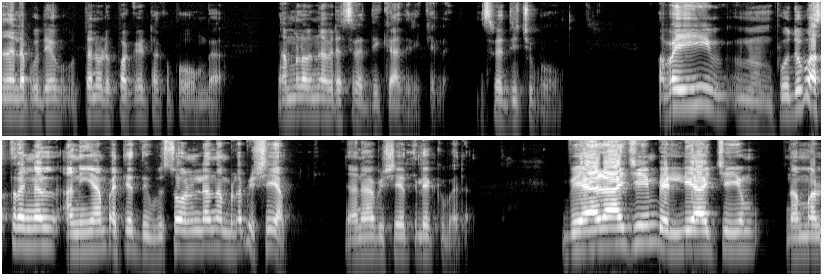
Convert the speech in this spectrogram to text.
നല്ല പുതിയ കുത്തൻ ഉടുപ്പൊക്കെ ഇട്ടൊക്കെ പോകുമ്പോൾ നമ്മളൊന്നും അവരെ ശ്രദ്ധിക്കാതിരിക്കില്ല ശ്രദ്ധിച്ചു പോകും. അപ്പോൾ ഈ പുതുവസ്ത്രങ്ങൾ അണിയാൻ പറ്റിയ ദിവസമാണല്ലോ നമ്മുടെ വിഷയം. ഞാൻ ആ വിഷയത്തിലേക്ക് വരാം. വ്യാഴാഴ്ചയും വെള്ളിയാഴ്ചയും നമ്മൾ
